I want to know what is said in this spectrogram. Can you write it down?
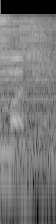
Too much.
